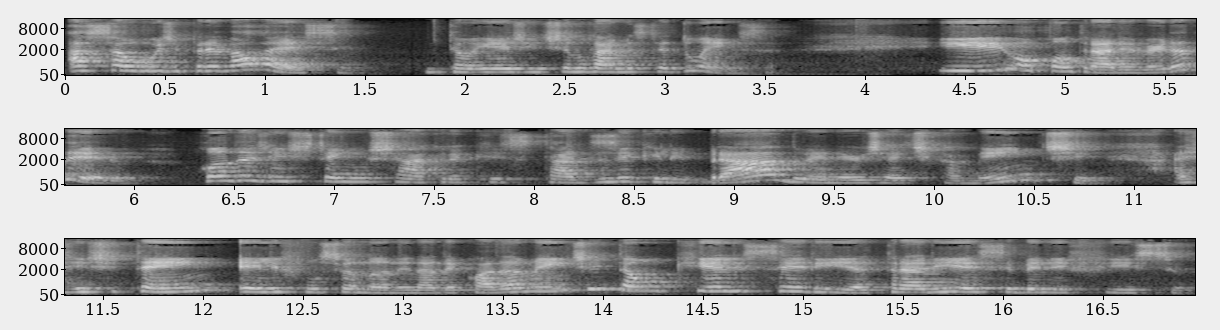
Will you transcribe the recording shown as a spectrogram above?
a saúde prevalece. Então aí a gente não vai mais ter doença. E o contrário é verdadeiro. Quando a gente tem um chakra que está desequilibrado energeticamente, a gente tem ele funcionando inadequadamente, então o que ele seria? Traria esse benefício,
